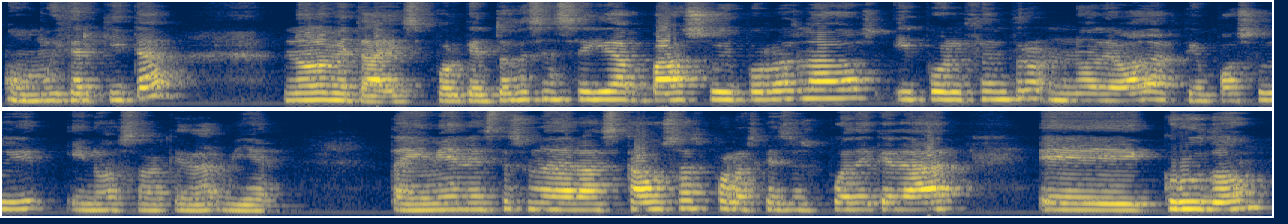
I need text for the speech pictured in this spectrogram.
o muy cerquita no lo metáis, porque entonces enseguida va a subir por los lados y por el centro no le va a dar tiempo a subir y no os va a quedar bien. También esta es una de las causas por las que se os puede quedar eh, crudo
